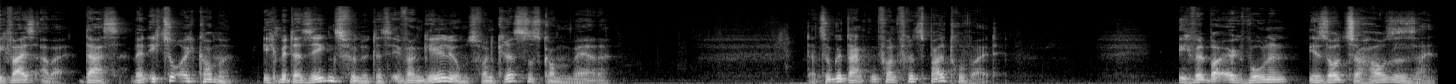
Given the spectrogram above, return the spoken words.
Ich weiß aber, dass, wenn ich zu euch komme, ich mit der Segensfülle des Evangeliums von Christus kommen werde. Dazu Gedanken von Fritz Baltroweit. Ich will bei euch wohnen, ihr sollt zu Hause sein.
